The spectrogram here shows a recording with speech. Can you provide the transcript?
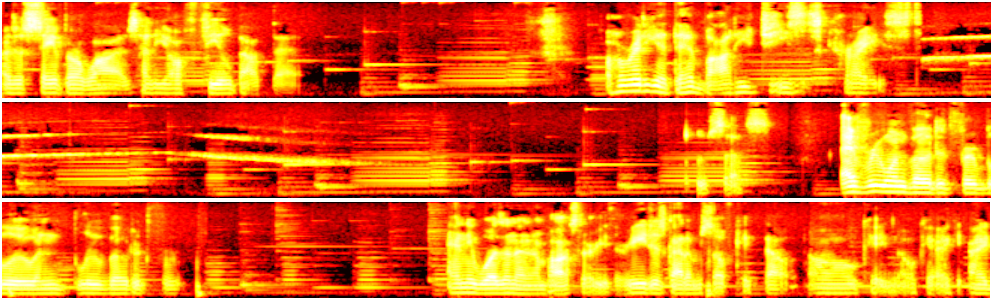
I just saved our lives. How do y'all feel about that? Already a dead body? Jesus Christ. Sus. Everyone voted for blue, and blue voted for. And he wasn't an imposter either. He just got himself kicked out. Oh, okay, no, okay. I, I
